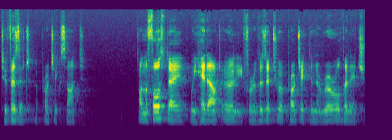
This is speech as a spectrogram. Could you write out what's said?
to visit a project site. On the fourth day, we head out early for a visit to a project in a rural village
